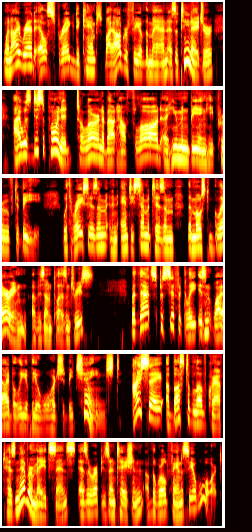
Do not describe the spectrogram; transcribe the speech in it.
when I read L. Sprague de Camp's biography of the man as a teenager, I was disappointed to learn about how flawed a human being he proved to be, with racism and anti-Semitism the most glaring of his unpleasantries. But that specifically isn't why I believe the award should be changed. I say a bust of Lovecraft has never made sense as a representation of the World Fantasy Award.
